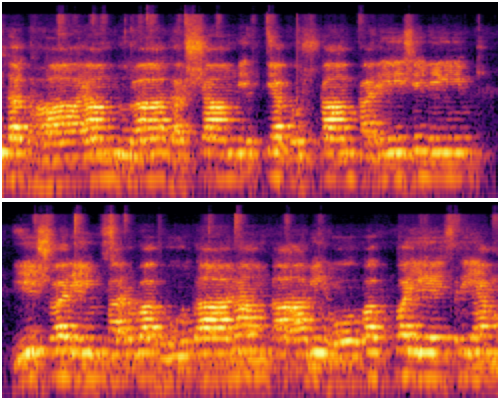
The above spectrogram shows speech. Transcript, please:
आनन्दधाराम् दुराधर्षाम् नित्यपुष्टाम् करेशिनीम् ईश्वरीम् सर्वभूतानाम् कामिनोपह्वये श्रियम्।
